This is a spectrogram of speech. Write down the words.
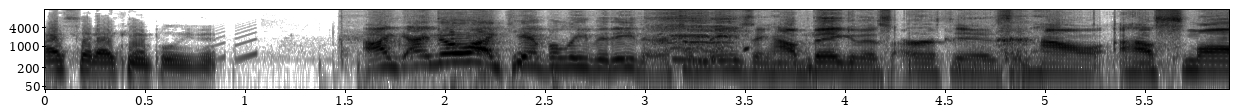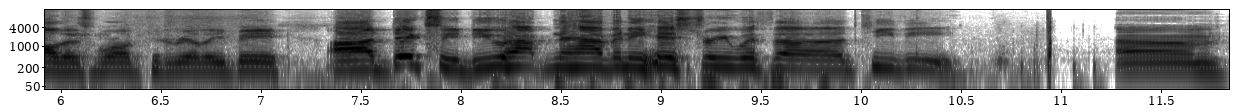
I said I can't believe it. I, I know I can't believe it either. It's amazing how big this Earth is and how, how small this world could really be. Uh, Dixie, do you happen to have any history with uh, TV? Um,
